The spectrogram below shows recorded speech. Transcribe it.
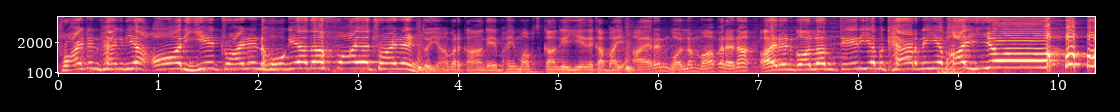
ट्राइडेंट फेंक दिया, और ये ट्राइडेंट हो गया था फायर ट्राइडेंट तो यहाँ पर कहाँ गए भाई मॉब्स कहाँ गए? ये देखा भाई आयरन गोलम वहाँ पर है ना। आयरन गोलम तेरी अब खैर नहीं है भाई, यो!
